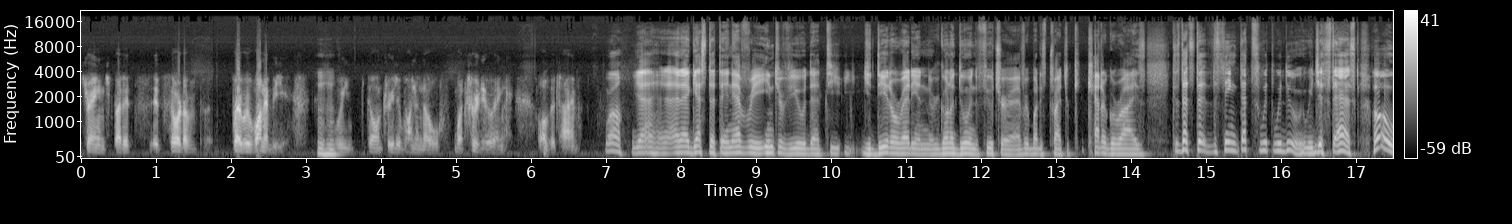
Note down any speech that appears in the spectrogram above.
strange, but it's it's sort of where we want to be. Mhm. We don't really want to know what we're doing all the time. Well, yeah, and and I guess that in every interview that you, you did already and you're gonna do in the future, everybody's tried to c- categorize because that's the, the thing. That's what we do. We just ask, "Oh,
